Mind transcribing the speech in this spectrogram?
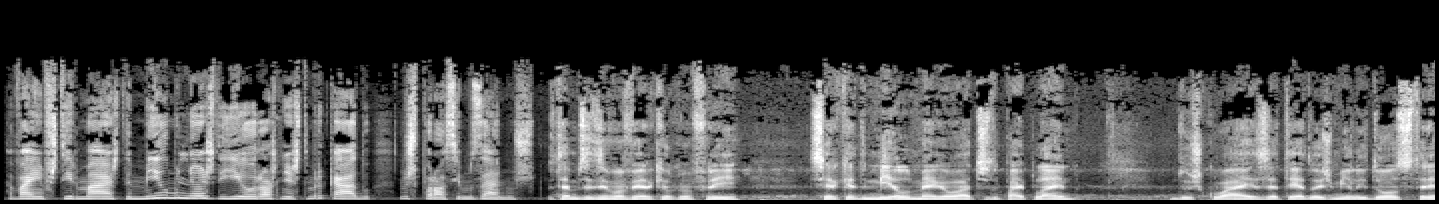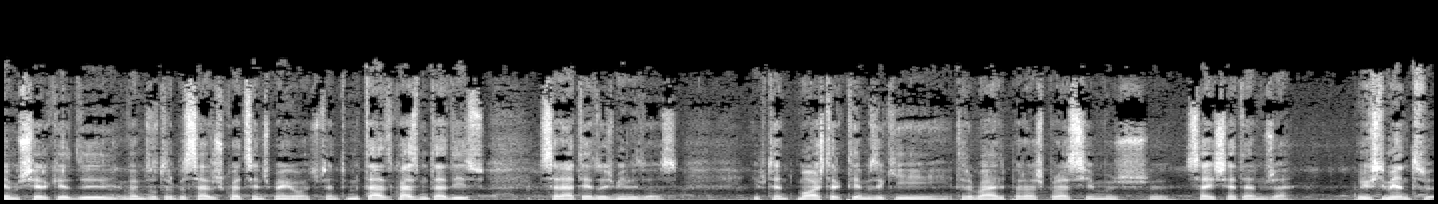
vai investir mais de mil milhões de euros neste mercado nos próximos anos. Estamos a desenvolver aquilo que eu referi, cerca de mil megawatts de pipeline, dos quais até 2012 teremos cerca de, vamos ultrapassar os 400 megawatts. Portanto, metade, quase metade disso será até 2012. E, portanto, mostra que temos aqui trabalho para os próximos 6, eh, 7 anos já. O investimento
